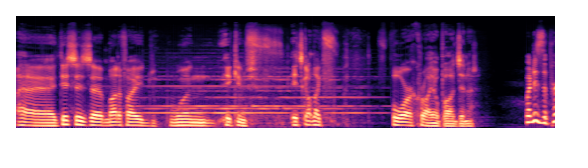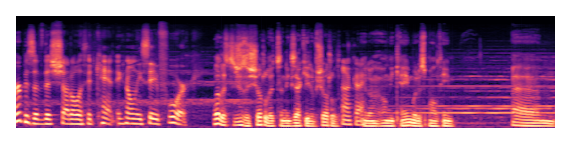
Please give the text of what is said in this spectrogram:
Uh, this is a modified one. It can. F- it's got like f- four cryopods in it. What is the purpose of this shuttle if it can't? It can only save four. Well, it's just a shuttle. It's an executive shuttle. Okay. It only came with a small team. Um,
